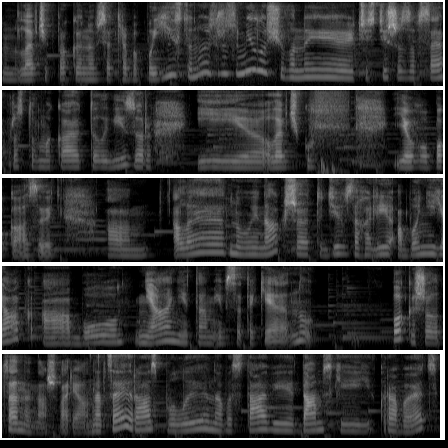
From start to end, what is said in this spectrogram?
Левчик прокинувся, треба поїсти. Ну і зрозуміло, що вони частіше за все просто вмикають телевізор і Левчику його показують. Але ну інакше тоді взагалі або ніяк, або няні там і все таке. Ну, поки що це не наш варіант. На цей раз були на виставі дамський кравець.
